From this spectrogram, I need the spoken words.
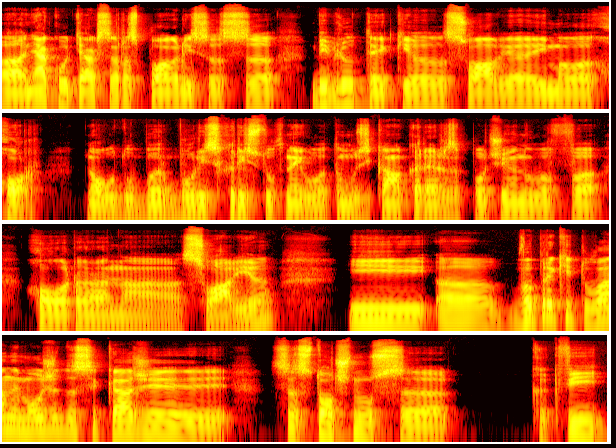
някои от тях са разполагали с библиотеки, Славия имала хор. Много добър Борис Христов, неговата музикална кариера започва в хора на Славия. И а, въпреки това не може да се каже с точност а, какви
